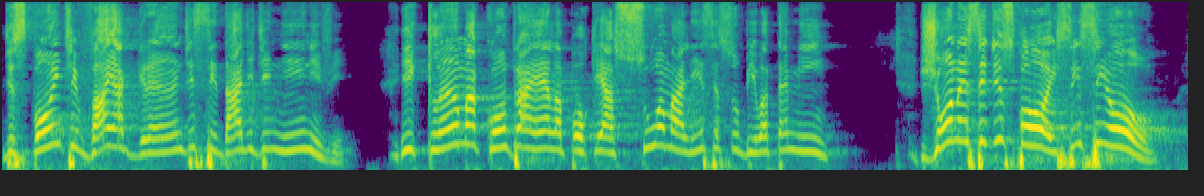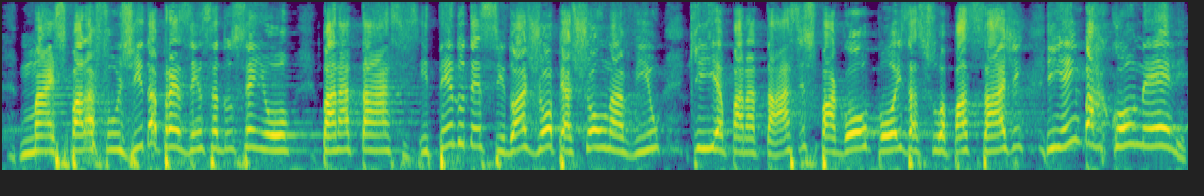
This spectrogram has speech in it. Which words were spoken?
dispõe-te, vai à grande cidade de Nínive e clama contra ela, porque a sua malícia subiu até mim. Jonas se dispôs, sim, senhor mas para fugir da presença do Senhor, para Tarsis. E tendo descido a Jope, achou um navio que ia para Tarsis, pagou, pois, a sua passagem e embarcou nele,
